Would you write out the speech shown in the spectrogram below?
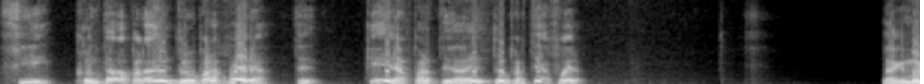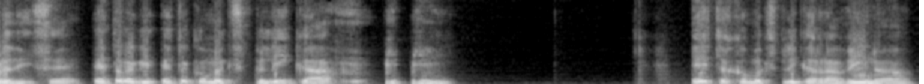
si contaba para adentro o para afuera. ¿Qué era parte de adentro o parte de afuera? La que More dice, esto es, lo que, esto es como explica, esto es como explica Rabina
